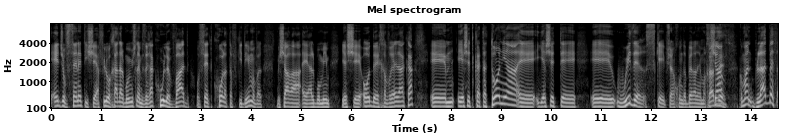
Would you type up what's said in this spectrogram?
Edge of Sanity, שאפילו אחד האלבומים שלהם זה רק הוא לבד עושה את כל התפקידים, אבל בשאר האלבומים יש אה, עוד אה, חברי להקה. אה, יש את Katatonia, אה, יש את Witherscape, שאנחנו נדבר עליהם עכשיו. כמובן, Bloodbath,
